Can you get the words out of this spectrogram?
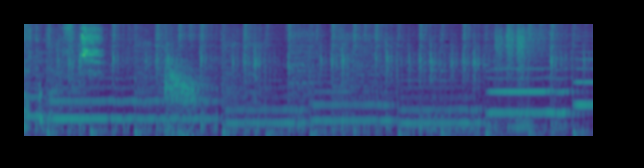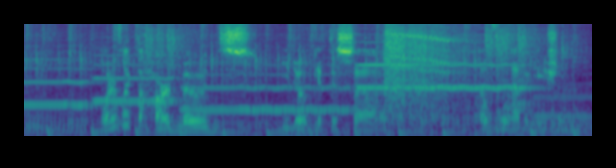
Upper left. I wonder if, like, the hard modes, you don't get this, uh, helpful navigation.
